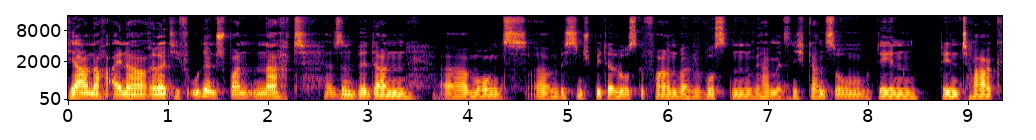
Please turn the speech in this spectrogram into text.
ja, nach einer relativ unentspannten Nacht sind wir dann äh, morgens äh, ein bisschen später losgefahren, weil wir wussten, wir haben jetzt nicht ganz so den, den Tag,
